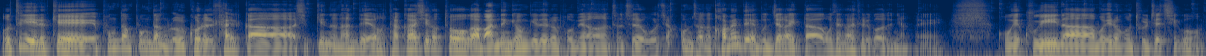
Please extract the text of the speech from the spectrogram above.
어떻게 이렇게 퐁당퐁당 롤코를 탈까 싶기는 한데요. 다카시로토가 맞는 경기들을 보면 전체적으로 조금 저는 커맨드에 문제가 있다고 생각이 들거든요. 예. 공의 구위나 뭐 이런 건 둘째치고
